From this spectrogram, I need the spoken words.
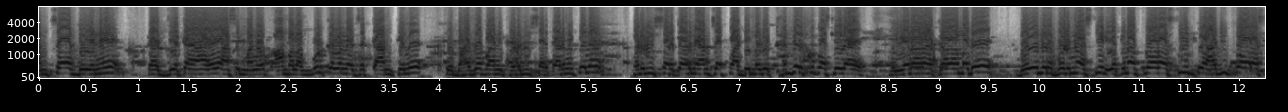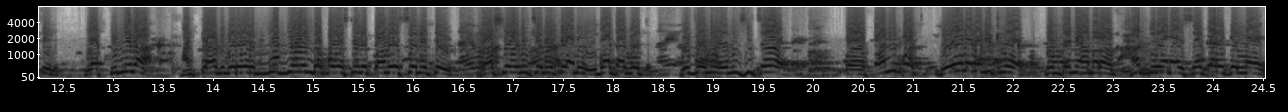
आमचा डीएनए जे काय आहे असं म्हणत आम्हाला मूर्ख बनवण्याचं काम केलं. ते भाजप आणि फडणवीस सरकारने केलं. फडणवीस सरकारने आमच्या पाठीमध्ये खंजीर खूप असलेला आहे. येणाऱ्या काळामध्ये देवेंद्र फडणवीस असतील एकनाथ पवार असतील किंवा अजित पवार असतील या तिन्हीला आणि त्याचबरोबर मूग घेऊन गप्प बसलेले काँग्रेसचे नेते राष्ट्रवादीचे नेते आणि उभाटा गट हे ज्यांनी ओबीसीचं पाणीपत डोळ्याने बघितलं पण त्यांनी आम्हाला हात दिला नाही सहकार्य केलं नाही.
